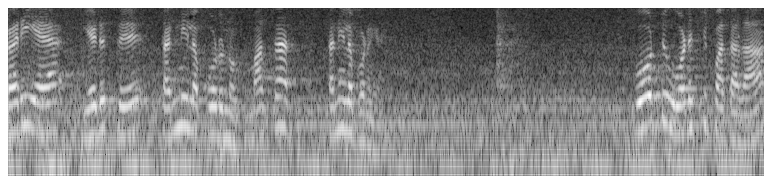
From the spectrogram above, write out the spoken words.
கறியை எடுத்து தண்ணியில் போடணும். மாஸ்டர் தண்ணியில் போடுங்க. போட்டு உடைச்சி பார்த்தாதான்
